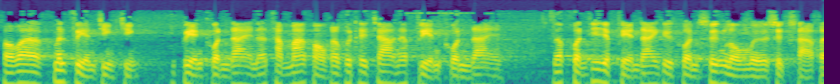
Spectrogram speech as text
เพราะว่ามันเปลี่ยนจริง ๆ เปลี่ยนคนได้นะธรรมะของพระพุทธเจ้านะเปลี่ยนคนได้ แล้วคนที่จะเปลี่ยนได้คือคนซึ่งลงมือศึกษาป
